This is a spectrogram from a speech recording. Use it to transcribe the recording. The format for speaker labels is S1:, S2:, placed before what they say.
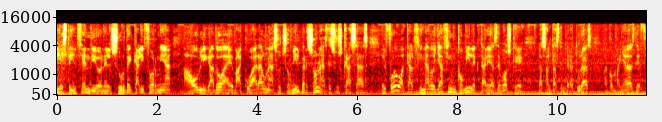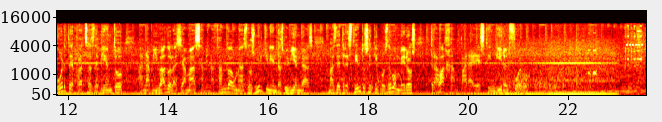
S1: Y este incendio en el sur de California ha obligado a evacuar a unas 8.000 personas de sus casas. El fuego ha calcinado ya 5.000 hectáreas de bosque. Las altas temperaturas, acompañadas de fuertes rachas de viento, han avivado las llamas, amenazando a unas 2.500 viviendas. Más de 300 equipos de bomberos trabajan para extinguir el fuego.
